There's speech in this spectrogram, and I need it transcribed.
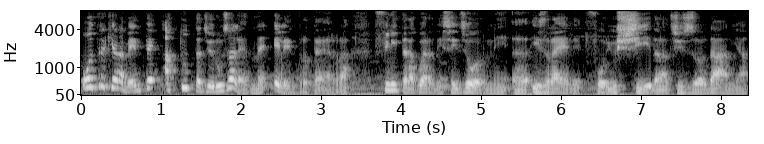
oltre chiaramente a tutta Gerusalemme e l'entroterra. Finita la guerra di sei giorni, eh, Israele fuoriuscì dalla Cisgiordania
